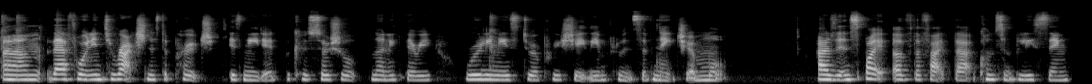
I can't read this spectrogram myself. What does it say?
Um, therefore, an interactionist approach is needed because social learning theory really needs to appreciate the influence of nature more. As in spite of the fact that constant policing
